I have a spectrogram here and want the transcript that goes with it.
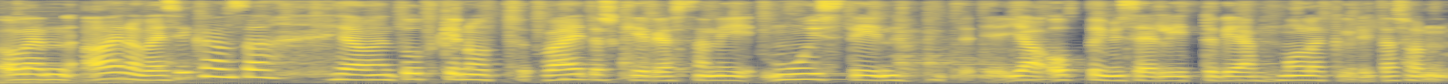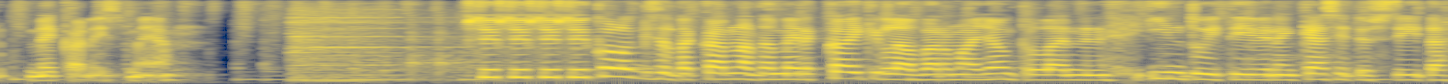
Olen Aino Vesikansa ja olen tutkinut väitöskirjassani muistiin ja oppimiseen liittyviä molekyylitason mekanismeja. psy- psykologiselta kannalta meille kaikilla on varmaan jonkinlainen intuitiivinen käsitys siitä,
